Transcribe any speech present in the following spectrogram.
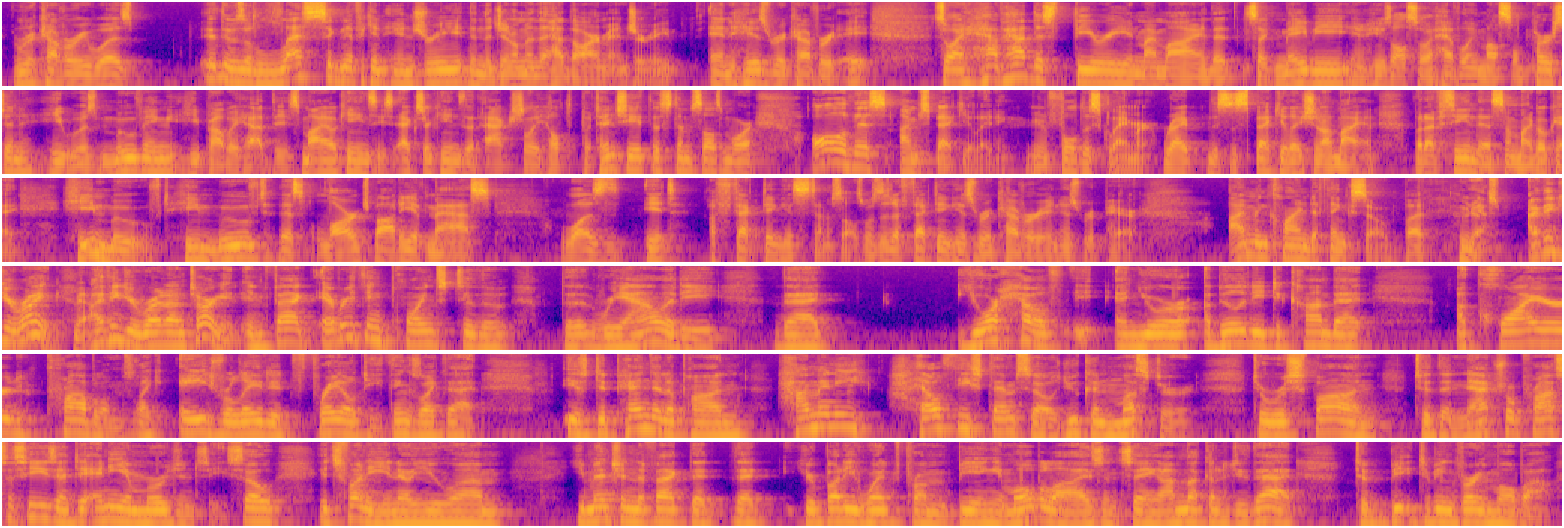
recovery was there was a less significant injury than the gentleman that had the arm injury and his recovery. So I have had this theory in my mind that it's like maybe he was also a heavily muscled person. He was moving. He probably had these myokines, these exerkines that actually helped potentiate the stem cells more. All of this, I'm speculating. You know, full disclaimer, right? This is speculation on my end, but I've seen this. I'm like, okay, he moved. He moved this large body of mass. Was it affecting his stem cells? Was it affecting his recovery and his repair? I'm inclined to think so, but who knows? I think you're right. Yeah. I think you're right on target. In fact, everything points to the the reality that your health and your ability to combat acquired problems like age-related frailty, things like that, is dependent upon how many healthy stem cells you can muster to respond to the natural processes and to any emergency. So it's funny, you know, you um, you mentioned the fact that that your buddy went from being immobilized and saying I'm not going to do that to be, to being very mobile.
